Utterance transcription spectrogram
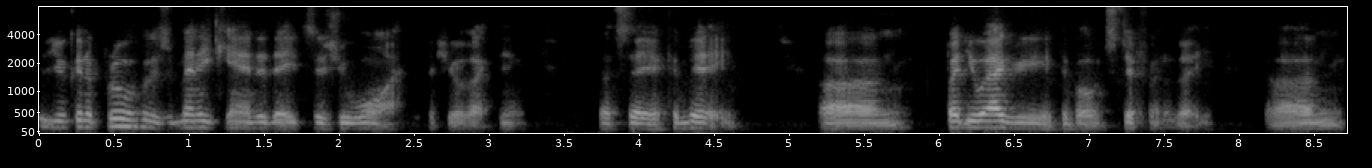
you can approve as many candidates as you want if you're electing, let's say, a committee. Um, but you aggregate the votes differently. Um,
